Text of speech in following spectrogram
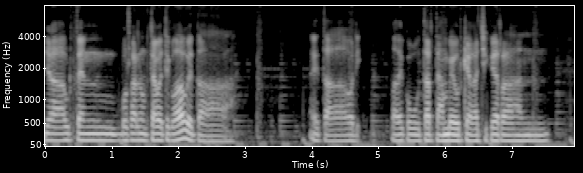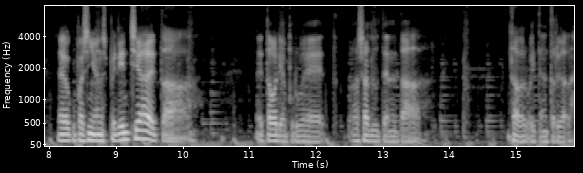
ja urten bosgarren urtea beteko dau, eta eta hori, badeko gutartean be urkeaga txikerran e, okupazioan esperientzia, eta eta hori apurbet asalduten eta eta berbaiten etorri gara.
